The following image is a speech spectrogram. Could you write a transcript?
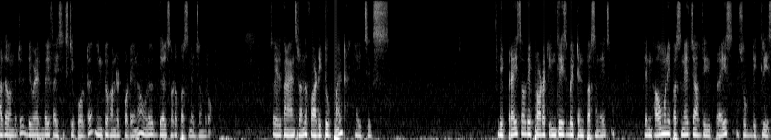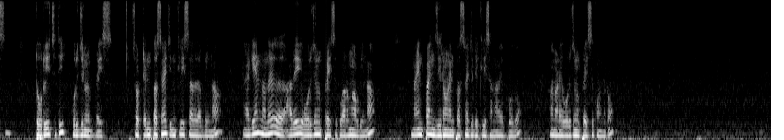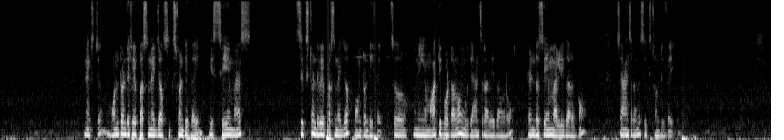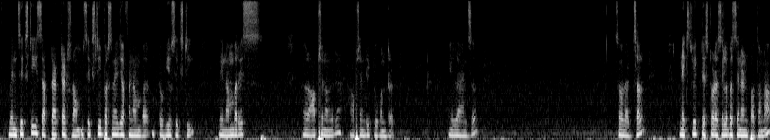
அதை வந்துட்டு டிவைட் பை ஃபைவ் சிக்ஸ்டி போட்டு இன்ட்டு ஹண்ட்ரட் போட்டிங்கன்னா உங்களுக்கு கேர்ள்ஸோட பர்சன்டேஜ் வந்துடும் ஸோ இதுக்கான ஆன்சர் வந்து forty two point eight six the price of the product increase by ten percentage then how many percentage of the price should decrease to reach the original price so ten percentage increase ஆகுது அப்படின்னா again வந்து அதே original ப்ரைஸுக்கு வரணும் அப்படின்னா nine point zero nine percentage decrease ஆனாவே போதும். அதனுடைய original ப்ரைஸுக்கு வந்துடும் next one twenty five percentage of six twenty next one twenty five percentage of six twenty five is same as six twenty five percentage of one twenty five so நீங்கள் மாற்றி போட்டாலும் உங்களுக்கு answer அதே தான் வரும். ரெண்டும் சேம் வேல்யூ தான் இருக்கும். ஸோ ஆன்சர் வந்து six twenty five when 60 is subtracted from 60 percentage of a number to give 60 the number is ஒரு ஆப்ஷன் வந்துட்டு ஆப்ஷன் டி டூ ஹண்ட்ரட் இதுதான் answer so that's all next week டெஸ்ட்டோட syllabus என்னென்னு பார்த்தோன்னா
